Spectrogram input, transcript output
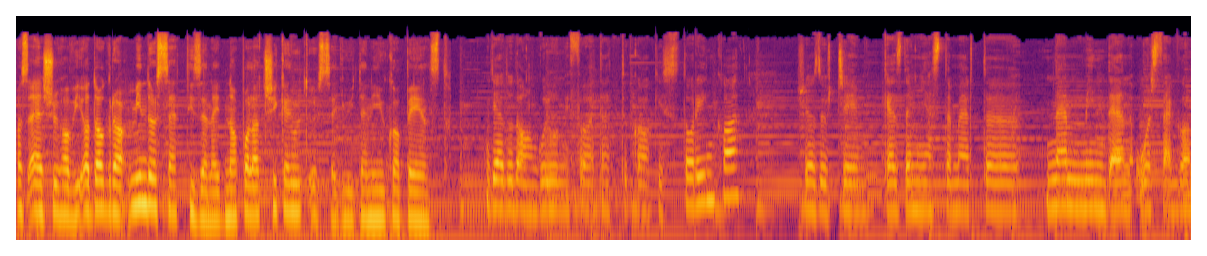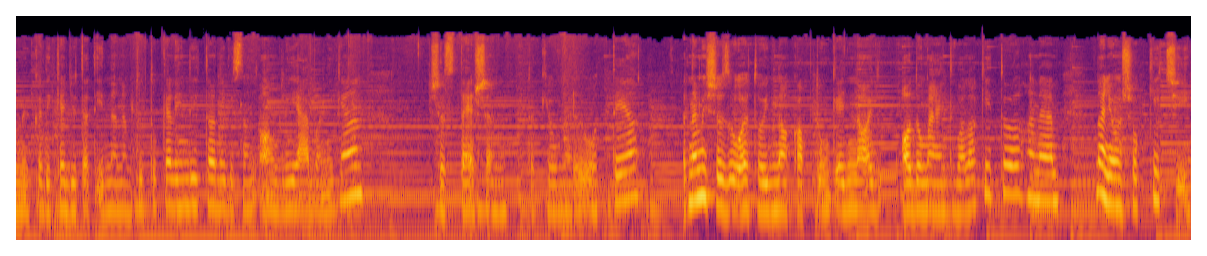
Az első havi adagra mindössze 11 nap alatt sikerült összegyűjteniük a pénzt. Ugye oda angolul mi feltettük a kis sztorinkat, és az öcsém kezdeményezte, mert nem minden országgal működik együtt, tehát innen nem tudtuk elindítani, viszont Angliában igen, és ez teljesen tök jó, mert ő ott él. Hát nem is az volt, hogy na kaptunk egy nagy adományt valakitől, hanem nagyon sok kicsi,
